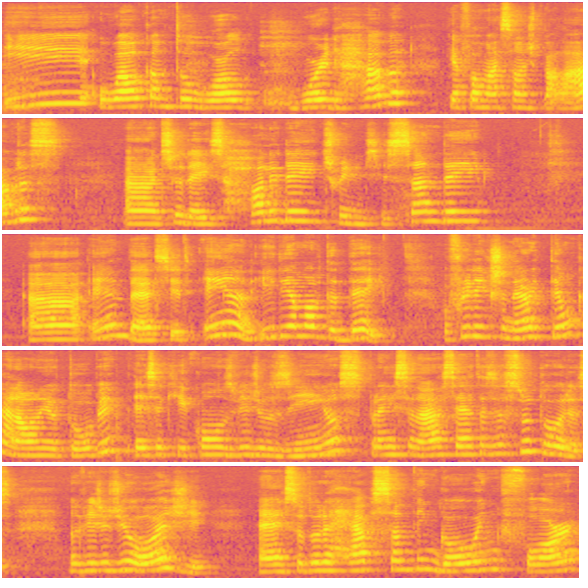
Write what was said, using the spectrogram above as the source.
e Welcome to World Word Hub, que é a formação de palavras. Uh, today's Holiday, Trinity Sunday. Uh, and that's it. And idiom of the day. O Free Dictionary tem um canal no YouTube, esse aqui com os videozinhos para ensinar certas estruturas. No vídeo de hoje, é a estrutura have something going for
